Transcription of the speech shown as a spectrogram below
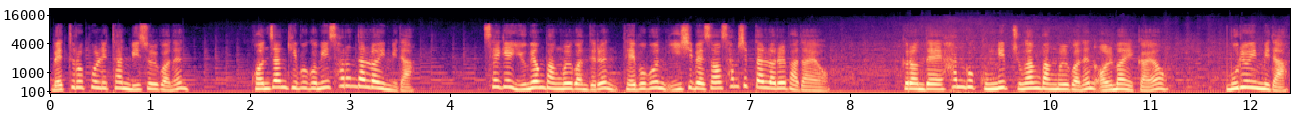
메트로폴리탄 미술관은 권장 기부금이 30달러입니다. 세계 유명 박물관들은 대부분 20에서 30달러를 받아요. 그런데 한국 국립중앙박물관은 얼마일까요? 무료입니다.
